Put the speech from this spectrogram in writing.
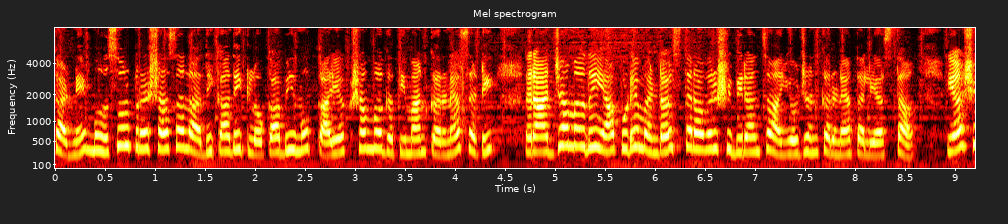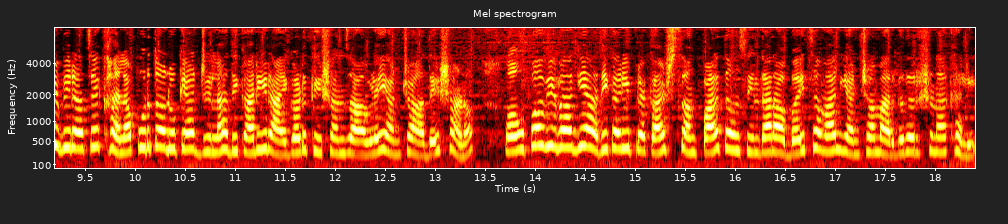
काढणे महसूल प्रशासन अधिकाधिक लोकाभिमुख कार्यक्षम व गतिमान करण्यासाठी राज्यामध्ये यापुढे मंडळ स्तरावर शिबिरांचं आयोजन करण्यात आले असता या शिबिराचे खालापूर तालुक्यात जिल्हाधिकारी रायगड किशन जावळे यांच्या आदेशानं व उपविभागीय अधिकारी प्रकाश संकपाळ तहसीलदार अभय चव्हाण यांच्या मार्गदर्शनाखाली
